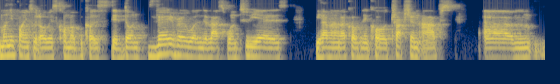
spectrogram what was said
Moniepoints would always come up because they've done very, very well in the last one, two years. We have another company called Traction Apps. Um,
